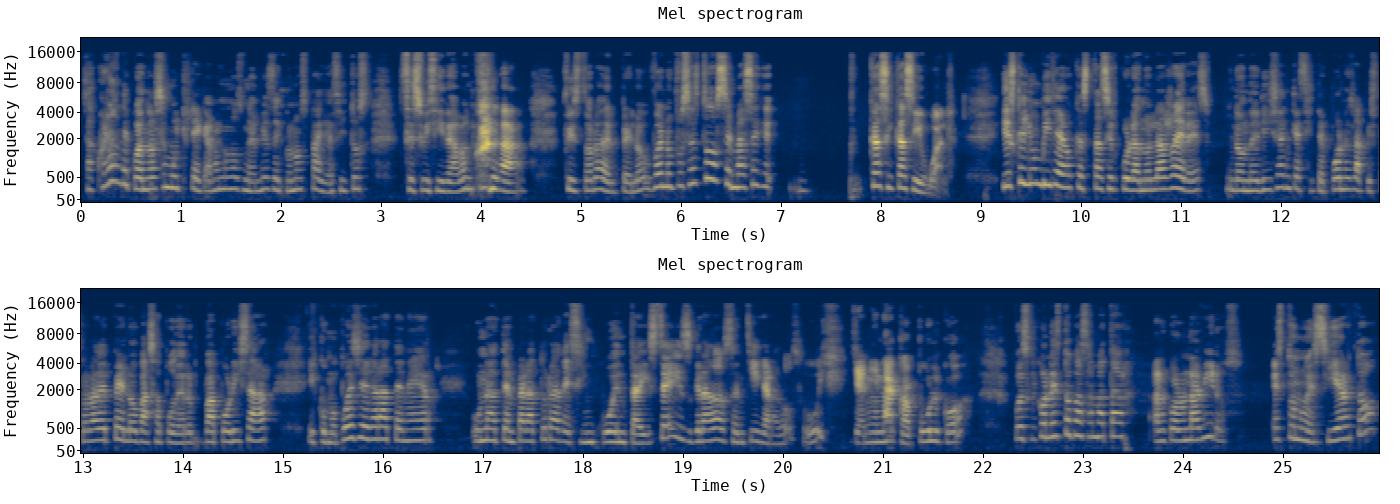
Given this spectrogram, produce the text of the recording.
¿Se acuerdan de cuando hace mucho llegaban unos memes de que unos payasitos se suicidaban con la pistola del pelo? Bueno, pues esto se me hace casi casi igual. Y es que hay un video que está circulando en las redes donde dicen que si te pones la pistola de pelo vas a poder vaporizar y como puedes llegar a tener una temperatura de 56 grados centígrados, uy, ya ni en Acapulco, pues que con esto vas a matar al coronavirus. Esto no es cierto,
